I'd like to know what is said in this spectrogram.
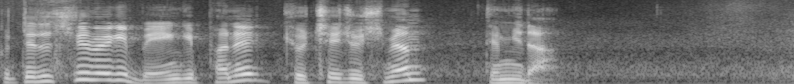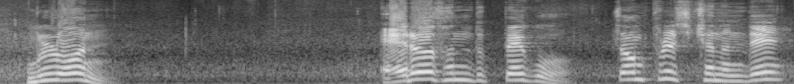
그때도 실외기 메인 기판을 교체해 주시면 됩니다. 물론 에러선도 빼고 점프를 시켰는데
